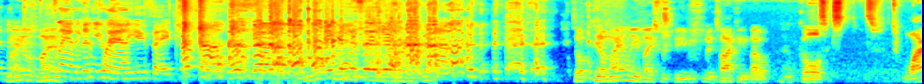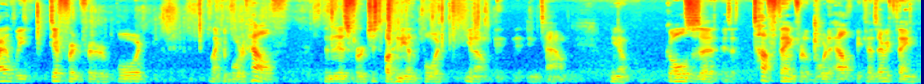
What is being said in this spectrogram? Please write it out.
And My, then, my, Planning and then you heard plan. me say, chop chop, let's go, make a decision, wrap it up. So, you know, my only advice would be when talking about uh, goals, it's it's wildly different for a board like the Board of Health than it is for just about any other board, you know, in in town. You know, goals is a is a tough thing for the Board of Health because everything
